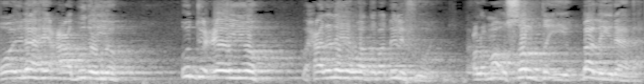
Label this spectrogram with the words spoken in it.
oo ilaahay caabudayo u duceeyo waxaa la leeyahay waa dabadhilif wey culamaau salda iyo baa la yidhaahdaa.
